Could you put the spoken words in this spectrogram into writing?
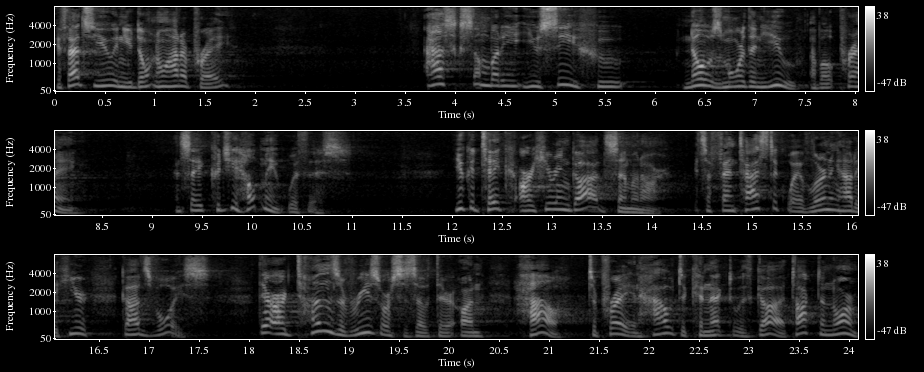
If that's you and you don't know how to pray, ask somebody you see who knows more than you about praying and say, Could you help me with this? You could take our Hearing God seminar. It's a fantastic way of learning how to hear God's voice. There are tons of resources out there on how to pray and how to connect with God. Talk to Norm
